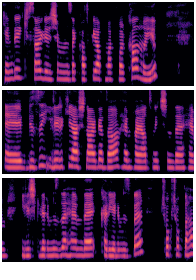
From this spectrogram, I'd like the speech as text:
kendi kişisel gelişimimize katkı yapmakla kalmayıp e, bizi ileriki yaşlarda da hem hayatın içinde hem ilişkilerimizde hem de kariyerimizde çok çok daha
